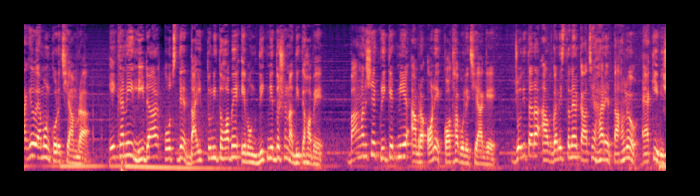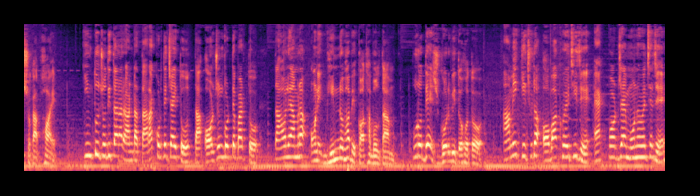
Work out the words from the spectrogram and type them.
আগেও এমন করেছি আমরা। এখানেই লিডার কোচদের দায়িত্ব নিতে হবে এবং দিক নির্দেশনা দিতে হবে। বাংলাদেশের ক্রিকেট নিয়ে আমরা অনেক কথা বলেছি আগে। যদি তারা আফগানিস্তানের কাছে হারে, তাহলেও একই বিশ্বকাপ হয়। কিন্তু যদি তারা রানটা তারা করতে চাইতো, তা অর্জন করতে পারত, তাহলে আমরা অনেক ভিন্নভাবে কথা বলতাম। পুরো দেশ গর্বিত হতো। আমি কিছুটা অবাক হয়েছি যে, এক পর্যায়ে মনে হয়েছে যে,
